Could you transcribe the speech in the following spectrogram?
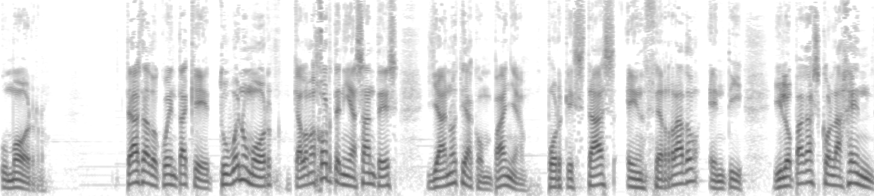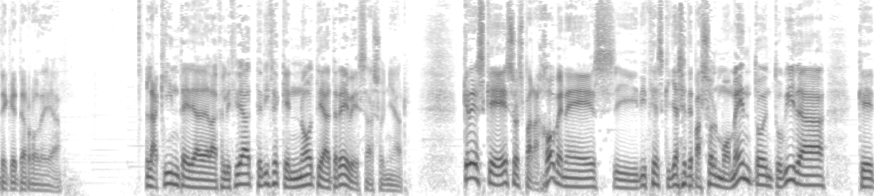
humor te has dado cuenta que tu buen humor, que a lo mejor tenías antes, ya no te acompaña, porque estás encerrado en ti y lo pagas con la gente que te rodea. La quinta idea de la felicidad te dice que no te atreves a soñar. Crees que eso es para jóvenes y dices que ya se te pasó el momento en tu vida, que,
